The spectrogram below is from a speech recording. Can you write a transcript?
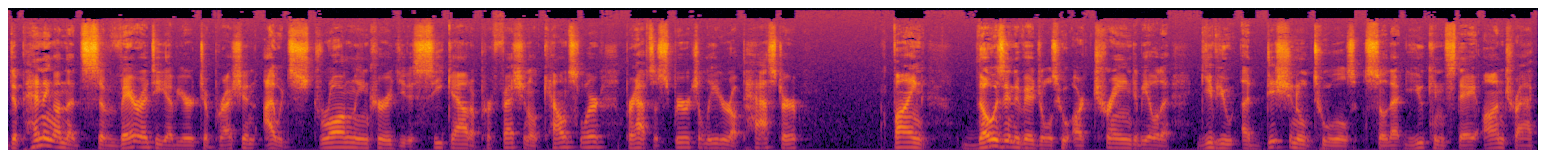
depending on the severity of your depression, I would strongly encourage you to seek out a professional counselor, perhaps a spiritual leader, a pastor. Find those individuals who are trained to be able to give you additional tools so that you can stay on track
